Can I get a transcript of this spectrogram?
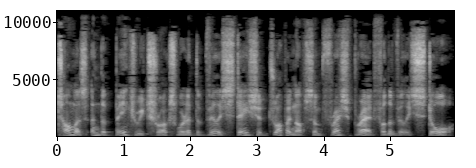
Thomas and the bakery trucks were at the village station dropping off some fresh bread for the village store.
